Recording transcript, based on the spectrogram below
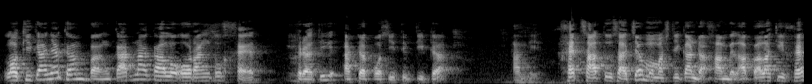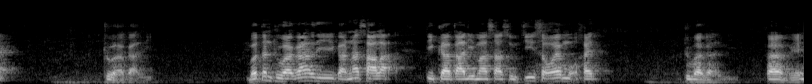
Logikanya gampang, karena kalau orang itu head, berarti ada positif tidak hamil. Head satu saja memastikan tidak hamil, apalagi head dua kali. Bukan dua kali, karena salah tiga kali masa suci, soalnya mau haid dua kali. Paham ya?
